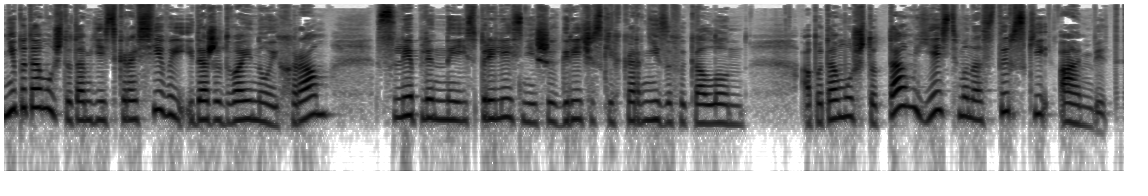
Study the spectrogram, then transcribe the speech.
Не потому, что там есть красивый и даже двойной храм, слепленный из прелестнейших греческих карнизов и колонн, а потому, что там есть монастырский амбит,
